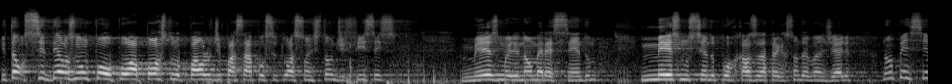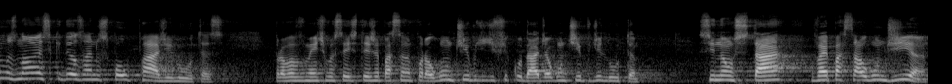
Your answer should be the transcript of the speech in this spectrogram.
Então, se Deus não poupou o apóstolo Paulo de passar por situações tão difíceis, mesmo ele não merecendo, mesmo sendo por causa da pregação do Evangelho, não pensemos nós que Deus vai nos poupar de lutas. Provavelmente você esteja passando por algum tipo de dificuldade, algum tipo de luta. Se não está, vai passar algum dia.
